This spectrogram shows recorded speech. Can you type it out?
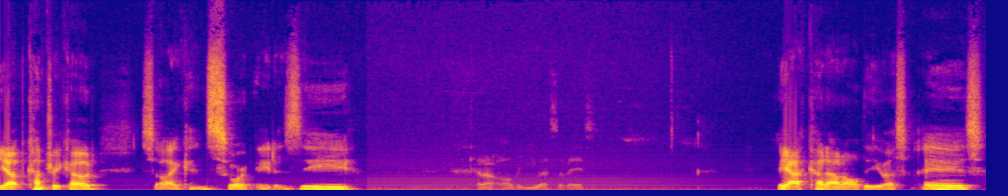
yep, country code. So I can sort A to Z. Cut out all the US of A's. Yeah, cut out all the U.S. As.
